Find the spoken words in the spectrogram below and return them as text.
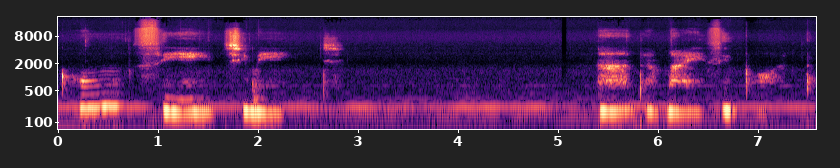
conscientemente. Nada mais importa.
